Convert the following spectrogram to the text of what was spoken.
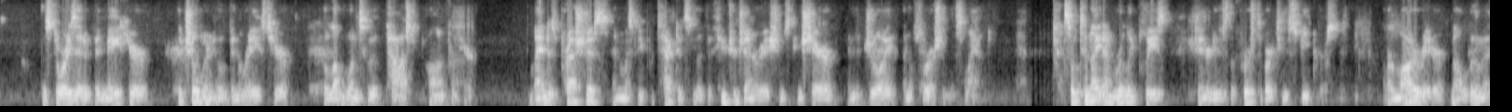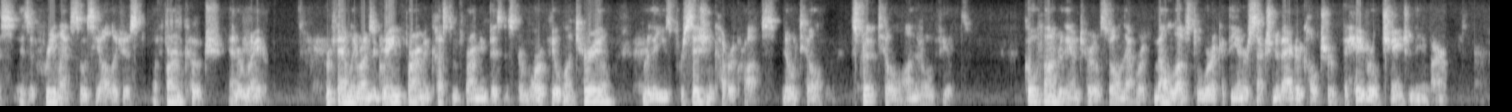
the stories that have been made here, the children who have been raised here, the loved ones who have passed on from here. Land is precious and must be protected so that the future generations can share in the joy and the flourish of this land. So tonight I'm really pleased to introduce the first of our two speakers. Our moderator, Mel Luymes, is a freelance sociologist, a farm coach, and a writer. Her family runs a grain farm and custom farming business near Moorefield, Ontario, where they use precision cover crops, no-till, strip-till on their own fields. Co-founder of the Ontario Soil Network, Mel loves to work at the intersection of agriculture, behavioral change, and the environment.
